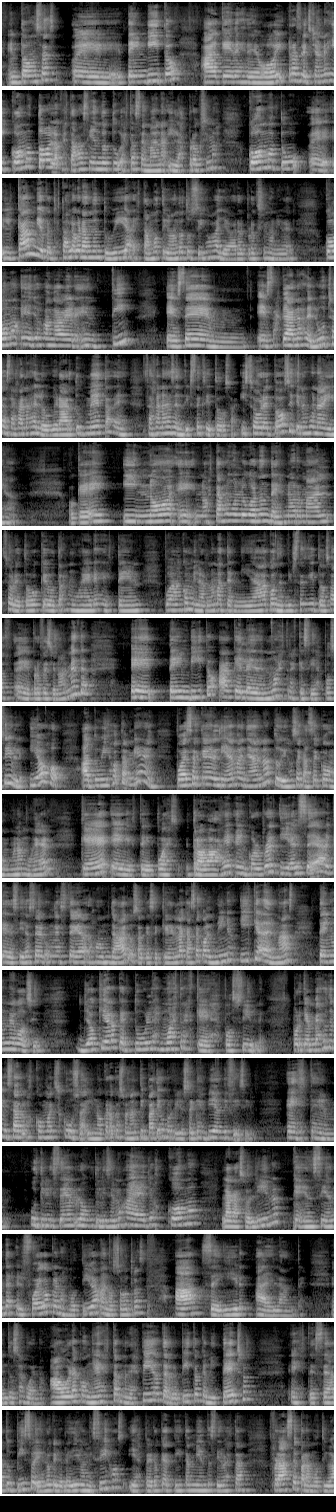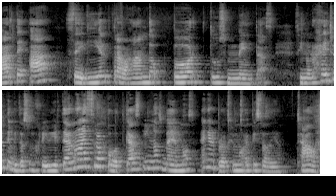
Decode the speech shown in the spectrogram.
Entonces, eh, te invito a que desde hoy reflexiones y cómo todo lo que estás haciendo tú esta semana y las próximas, cómo tú, eh, el cambio que tú estás logrando en tu vida está motivando a tus hijos a llegar al próximo nivel cómo ellos van a ver en ti ese, mm, esas ganas de lucha, esas ganas de lograr tus metas, eh, esas ganas de sentirse exitosa. Y sobre todo si tienes una hija, ¿ok? Y no, eh, no estás en un lugar donde es normal, sobre todo que otras mujeres estén, puedan combinar la maternidad con sentirse exitosa eh, profesionalmente. te invito a que le demuestres que sí es posible. Y ojo, a tu hijo también. Puede ser que el día de mañana tu hijo se case con una mujer que este, pues trabaje en corporate y él sea el que decida ser un stay at home dad, o sea, que se quede en la casa con los niños y que además tenga un negocio. Yo quiero que tú les muestres que es posible, porque en vez de utilizarlos como excusa, y no creo que suene antipático porque yo sé que es bien difícil, este, utilicemos, los utilicemos a ellos como la gasolina que enciende el fuego que nos motiva a nosotras a seguir adelante. Entonces, bueno, ahora con esto me despido, te repito que mi techo este, sea tu piso y es lo que yo le digo a mis hijos y espero que a ti también te sirva esta frase para motivarte a seguir trabajando por tus metas. Si no lo has hecho, te invito a suscribirte a nuestro podcast y nos vemos en el próximo episodio. Chao.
